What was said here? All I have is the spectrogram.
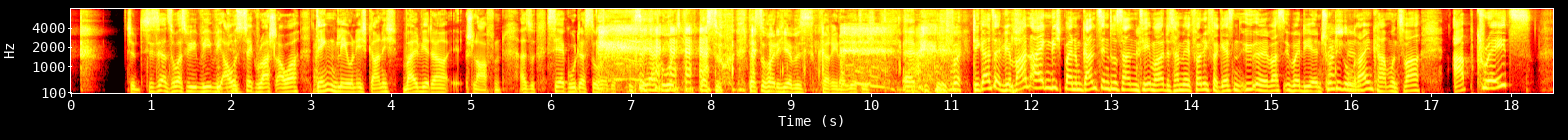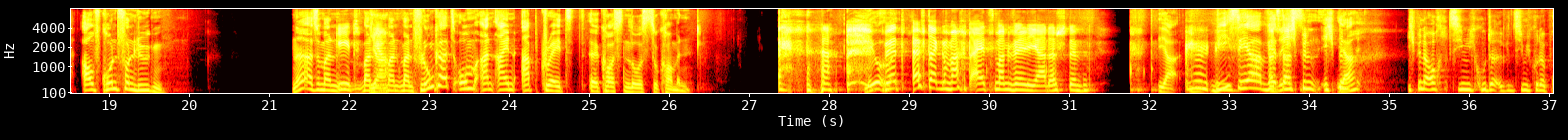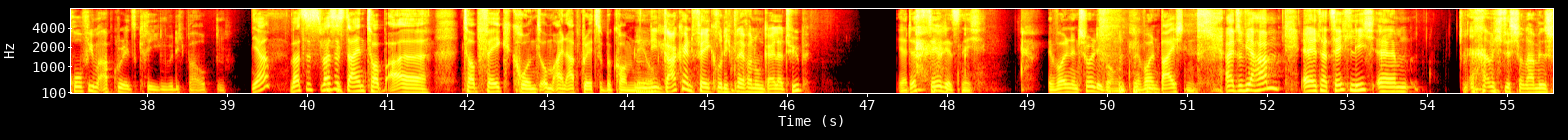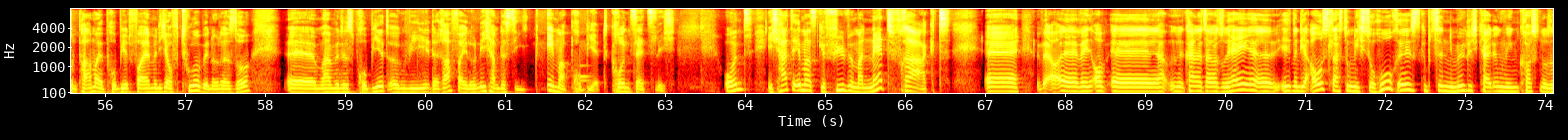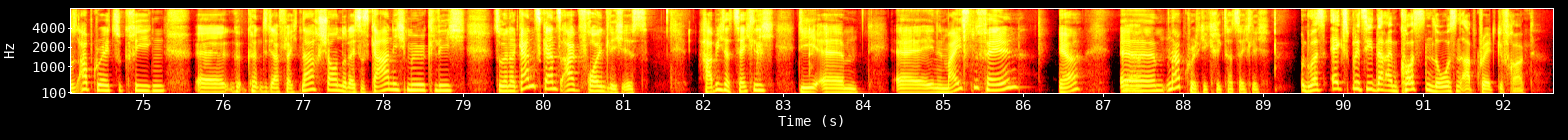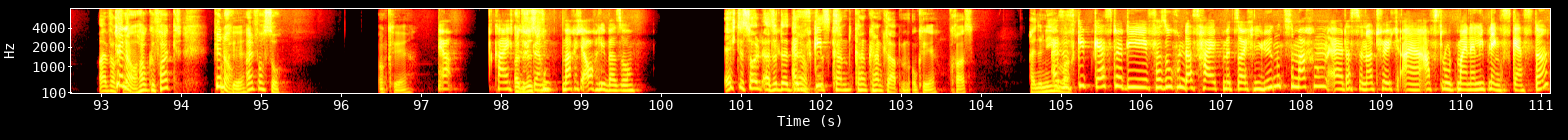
Stimmt. Das ist ja sowas wie, wie, wie okay. Auscheck Rush Hour. Denken Leo und ich gar nicht, weil wir da schlafen. Also sehr gut, dass du heute, sehr gut, dass du, dass du heute hier bist, Karina, wirklich. Äh, ich, die ganze Zeit, wir waren eigentlich bei einem ganz interessanten Thema, das haben wir völlig vergessen, äh, was über die Entschuldigung reinkam, und zwar Upgrades aufgrund von Lügen. Ne? Also man, man, ja. man, man, flunkert, um an ein Upgrade äh, kostenlos zu kommen. Leo, wird öfter gemacht, als man will, ja, das stimmt. Ja, wie sehr wird also das... Ich bin, ich bin, ja? ich bin auch ziemlich guter, ziemlich guter Profi im Upgrades kriegen, würde ich behaupten. Ja? Was ist, was ist dein Top, äh, Top Fake-Grund, um ein Upgrade zu bekommen, Leo? Nee, gar kein Fake-Grund, ich bin einfach nur ein geiler Typ. Ja, das zählt jetzt nicht. Wir wollen Entschuldigung, wir wollen beichten. Also wir haben äh, tatsächlich ähm, habe ich das schon, haben wir das schon ein paar Mal probiert, vor allem wenn ich auf Tour bin oder so, ähm, haben wir das probiert irgendwie. Der Raphael und ich haben das immer probiert, grundsätzlich. Und ich hatte immer das Gefühl, wenn man nett fragt, äh, äh, wenn, ob, äh, kann er sagen so, hey, äh, wenn die Auslastung nicht so hoch ist, gibt es denn die Möglichkeit, irgendwie ein kostenloses Upgrade zu kriegen? Äh, könnten Sie da vielleicht nachschauen oder ist es gar nicht möglich? So, wenn er ganz, ganz arg freundlich ist, habe ich tatsächlich die ähm, äh, in den meisten Fällen ja, ja. Ähm, ein Upgrade gekriegt tatsächlich. Und du hast explizit nach einem kostenlosen Upgrade gefragt. Einfach genau, so. hab gefragt. Genau, okay. einfach so. Okay. Ja, kann ich also zustimmen. Mache ich auch lieber so. Echt, das soll, also, das, also das kann, kann, kann klappen. Okay, krass. Also gemacht. es gibt Gäste, die versuchen das halt mit solchen Lügen zu machen. Äh, das sind natürlich äh, absolut meine Lieblingsgäste.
